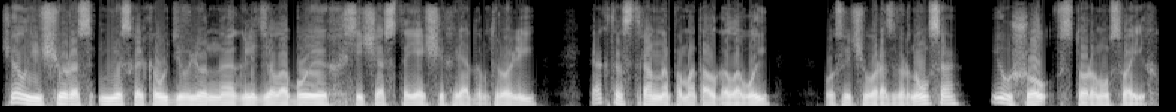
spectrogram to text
Чел еще раз несколько удивленно оглядел обоих сейчас стоящих рядом троллей, как-то странно помотал головой, после чего развернулся и ушел в сторону своих.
